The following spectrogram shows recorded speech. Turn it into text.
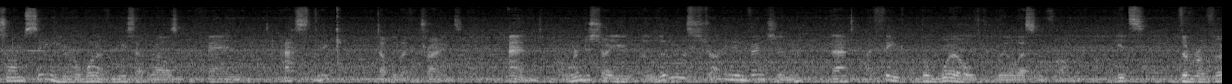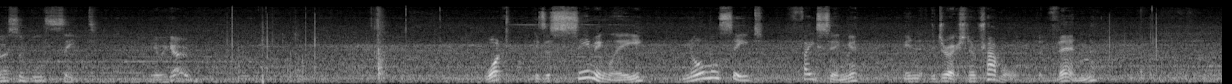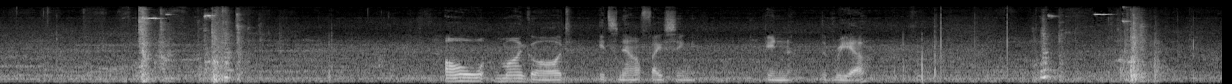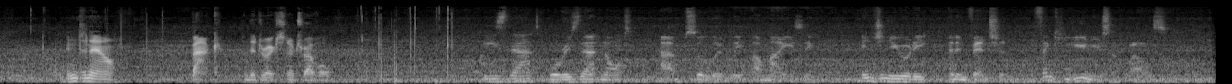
So I'm sitting here on one of New South Wales' fantastic double-decker trains, and I wanted to show you a little Australian invention that I think the world could learn a lesson from. It's the reversible seat. Here we go. What is a seemingly normal seat facing in the direction of travel? But then Oh my god, it's now facing in the rear. And now, back in the direction of travel. Is that, or is that not, absolutely amazing? Ingenuity and invention. Thank you, New South Wales.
